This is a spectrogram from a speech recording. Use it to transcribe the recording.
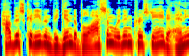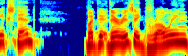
how this could even begin to blossom within Christianity to any extent. But there, is a growing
